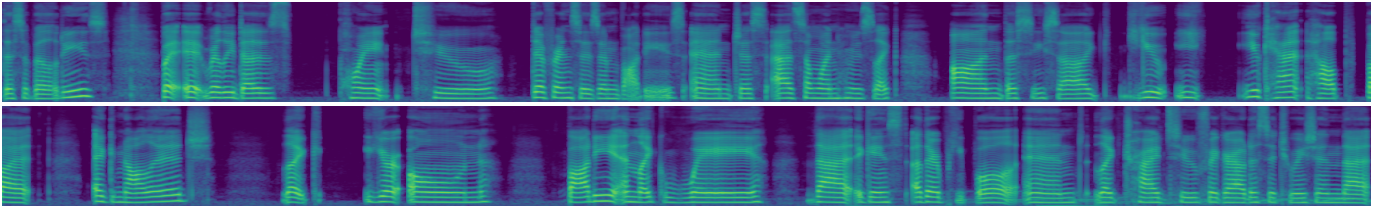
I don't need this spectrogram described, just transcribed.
disabilities but it really does point to differences in bodies. And just as someone who's like on the seesaw you you, you can't help but acknowledge like your own body and like weigh that against other people and like try to figure out a situation that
